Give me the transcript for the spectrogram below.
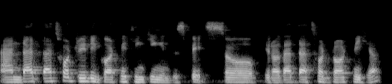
And that, that's what really got me thinking in this space. So, you know, that, that's what brought me here.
